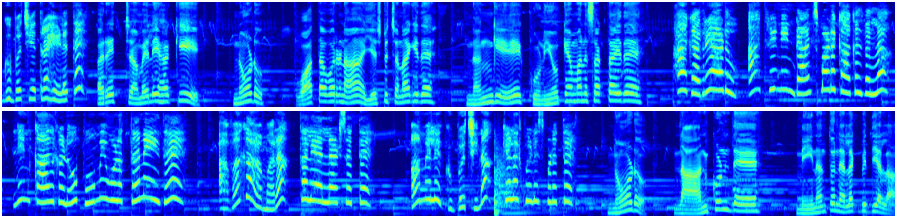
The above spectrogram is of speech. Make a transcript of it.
ಗುಬ್ಬಚ್ಚಿ ಹತ್ರ ಹೇಳತ್ತೆ. ಅರೆ ಚಮೇಲಿ ಹಕ್ಕಿ ನೋಡು ವಾತಾವರಣ ಎಷ್ಟು ಚೆನ್ನಾಗಿದೆ. ನಂಗೆ ಕುಣಿಯೋಕೆ ಮನಸ್ಸಾಗ್ತಾ ಇದೆ. ಹಾಗಾದ್ರೆ ಆಡು ಆದ್ರೆ ನೀನ್ ಡ್ಯಾನ್ಸ್ ಮಾಡಕ್ ಆಗಲ್ವಲ್ಲ ನಿನ್ ಕಾಲ್ಗಳು ಭೂಮಿ ಒಳಗ್ತಾನೆ ಇದೆ. ಅವಾಗ ಆ ಮರ ತಲೆ ಅಲ್ಲಾಡ್ಸತ್ತೆ. ಆಮೇಲೆ ಗುಬ್ಬಚ್ಚಿನ ಕೆಳಗ್ ಬೀಳಿಸ್ಬಿಡುತ್ತೆ. ನೋಡು ನಾ ಅನ್ಕೊಂಡೆ. ನೀನಂತೂ ನೆಲಕ್ ಬಿದ್ದಿಯಲ್ಲ.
